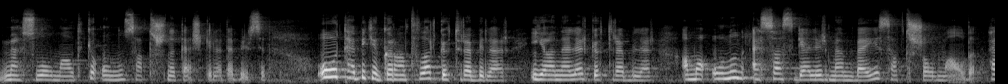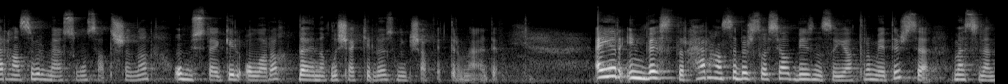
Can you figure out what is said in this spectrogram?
məhsulu olmalıdır ki, onun satışını təşkil edə bilsin. O təbii ki, qrantlar götürə bilər, iyanələr götürə bilər, amma onun əsas gəlir mənbəyi satış olmalıdır. Hər hansı bir məhsulun satışından o müstəqil olaraq dayanıqlı şəkildə özünü inkişaf etdirməlidir. Əgər investor hər hansı bir sosial biznesə yatırım edirsə, məsələn,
